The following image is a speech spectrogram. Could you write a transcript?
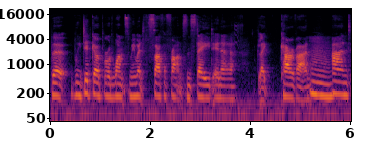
But we did go abroad once, and we went to the south of France and stayed in a like caravan, mm. and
